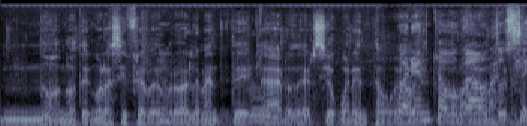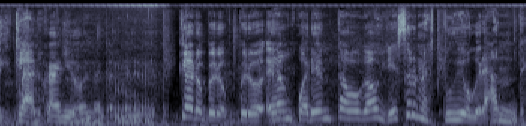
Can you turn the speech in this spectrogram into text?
No, no tengo la cifra, pero mm. probablemente, mm. claro, de haber sido 40 abogados. 40 abogados, entonces, claro. Cariola también. Claro, pero, pero eran 40 abogados y ese era un estudio grande.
